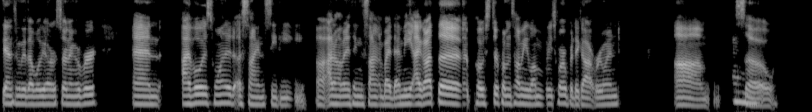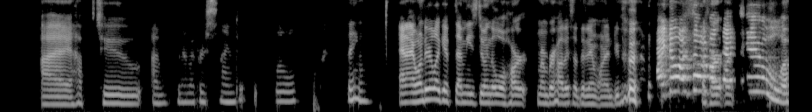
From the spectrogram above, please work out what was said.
dancing with the devil are starting over and i've always wanted a signed cd uh, i don't have anything signed by demi i got the poster from the tell me you love me tour but it got ruined um mm-hmm. so i have to i'm gonna have my first signed little thing and I wonder, like, if Demi's doing the little heart. Remember how they said they didn't want to do the? I know. I thought about that too.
